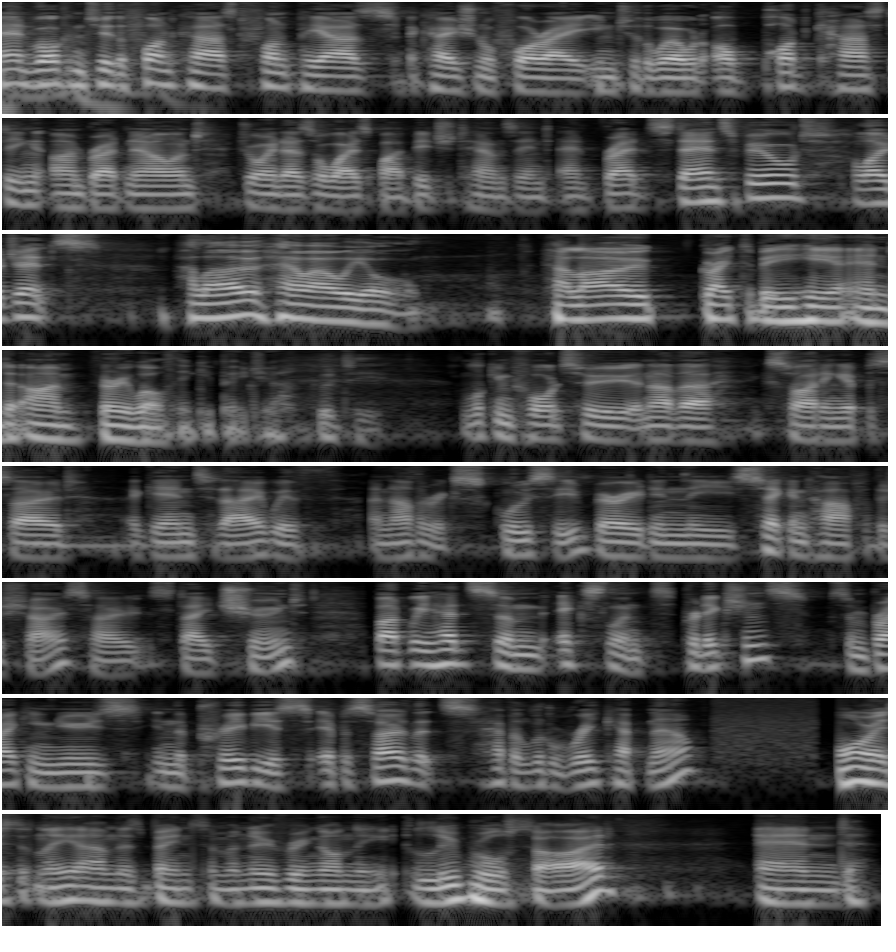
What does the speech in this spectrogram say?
And welcome to the Fontcast, Font PR's occasional foray into the world of podcasting. I'm Brad Nowland, joined as always by Becher Townshend and Brad Stansfield. Hello, gents. Hello, how are we all? Hello, great to be here, and I'm very well, thank you, Peter. Good to you. Looking forward to another exciting episode again today with another exclusive buried in the second half of the show, so stay tuned. But we had some excellent predictions, some breaking news in the previous episode. Let's have a little recap now. More recently, um, there's been some manoeuvring on the Liberal side, and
